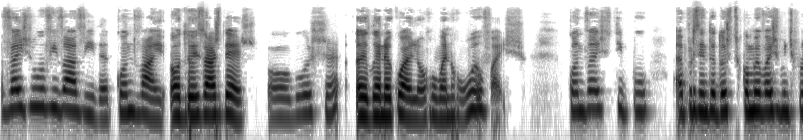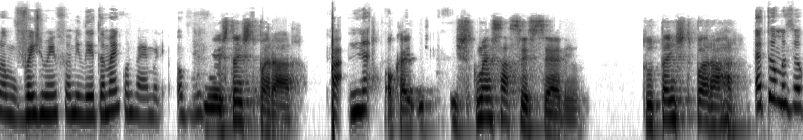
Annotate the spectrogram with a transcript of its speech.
Vejo o Viva a Vida. Quando vai ou 2 às 10 ou Gosto, a Helena Coelho ou Ruben Rua, eu vejo. Quando vejo, tipo, apresentadores como eu vejo muitos programas, vejo em família também, quando vai a Inês, tens de parar. Pá, na- Ok, isto, isto começa a ser sério. Tu tens de parar. Então, mas eu,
